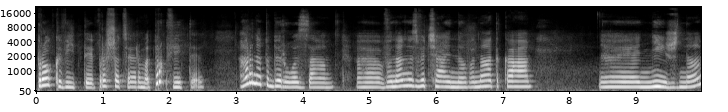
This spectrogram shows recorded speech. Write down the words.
про квіти. Про що цей аромат? Про квіти. Гарна тубіроза, е, вона незвичайна, вона така ніжна,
